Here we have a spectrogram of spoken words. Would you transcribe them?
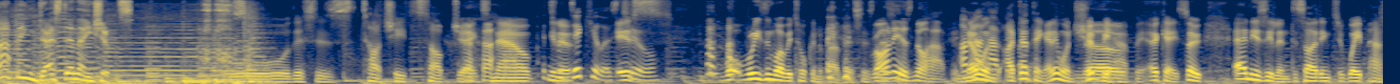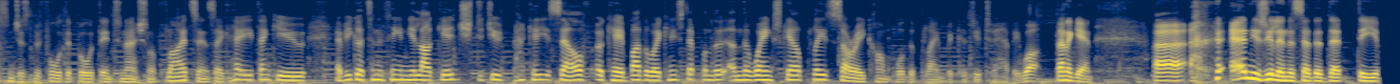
Mapping destinations. Oh, this is touchy subject. Now, It's you know, ridiculous, it's- What reason why we're talking about this is Ronnie is not happy. I'm no not one. happy I don't about think anyone should be No. happy. Okay, so Air New Zealand deciding to weigh passengers before they board the international flights and saying, "Hey, thank you. Have you got anything in your luggage? Did you pack it yourself? Okay. By the way, can you step on the on the weighing scale, please? Sorry, can't board the plane because you're too heavy." Well, then again, uh, Air New Zealand has said that, that the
